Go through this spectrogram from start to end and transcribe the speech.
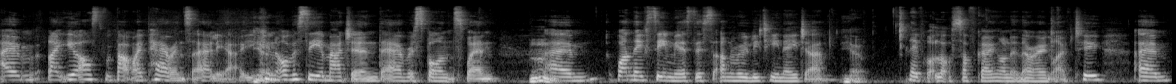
um, like you asked about my parents earlier, you Yeah. can obviously imagine their response when, Hmm. um, one, they've seen me as this unruly teenager. Yeah, They've got a lot of stuff going on in their own life too. Um,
